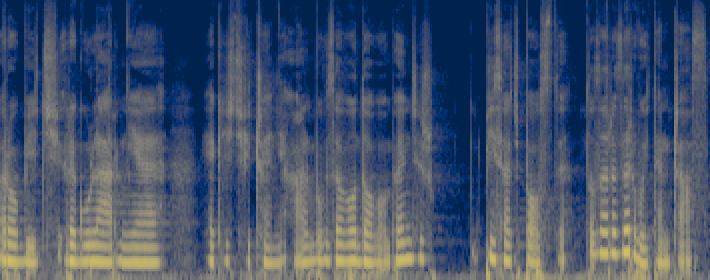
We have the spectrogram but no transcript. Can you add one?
robić regularnie jakieś ćwiczenia albo zawodowo będziesz pisać posty, to zarezerwuj ten czas.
